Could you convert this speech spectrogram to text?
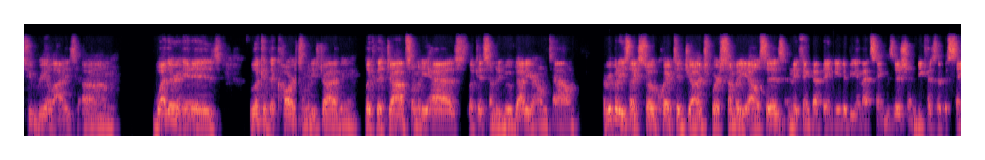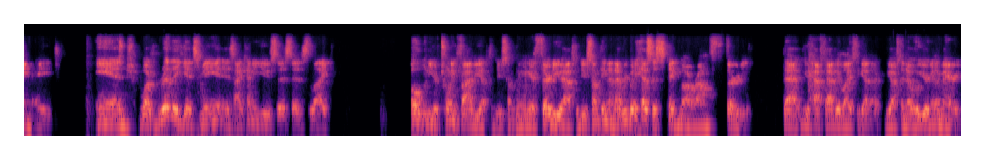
to realize. Um, whether it is look at the car somebody's driving, look at the job somebody has, look at somebody moved out of your hometown. Everybody's like so quick to judge where somebody else is, and they think that they need to be in that same position because they're the same age. And what really gets me is I kind of use this as like oh, when you're 25, you have to do something. When you're 30, you have to do something. And everybody has this stigma around 30 that you have to have your life together. You have to know who you're going to marry.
